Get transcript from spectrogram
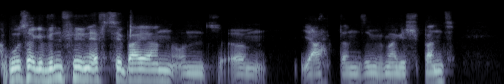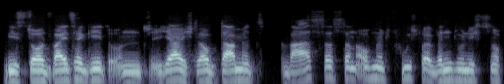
großer Gewinn für den FC Bayern. Und ähm, ja, dann sind wir mal gespannt, wie es dort weitergeht. Und ja, ich glaube, damit war es das dann auch mit Fußball, wenn du nichts noch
